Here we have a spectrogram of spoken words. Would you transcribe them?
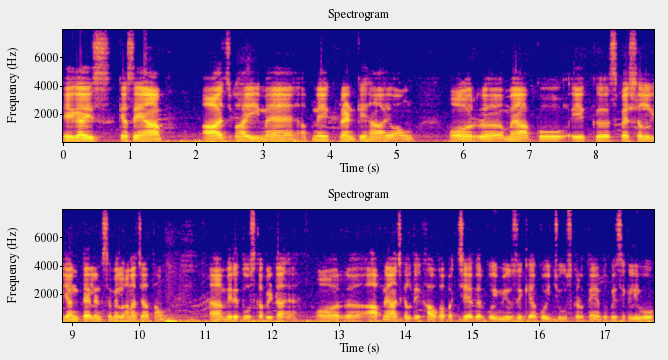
हे गाइस कैसे हैं आप? आज भाई मैं अपने एक फ्रेंड के यहाँ आया हुआ हूँ और मैं आपको एक स्पेशल यंग टैलेंट से मिलवाना चाहता हूँ। मेरे दोस्त का बेटा है और आपने आजकल देखा होगा बच्चे अगर कोई म्यूज़िक या कोई चूज़ करते हैं तो बेसिकली वो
